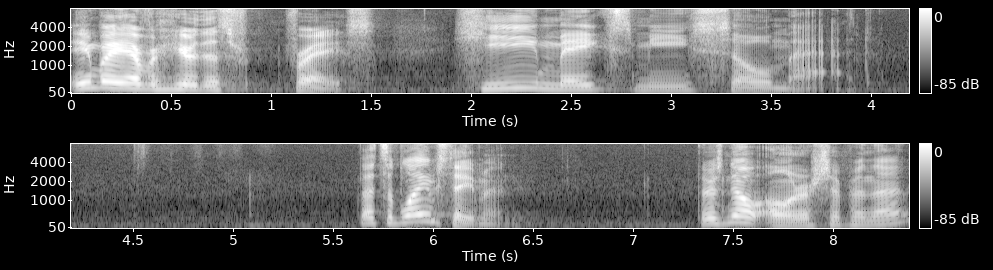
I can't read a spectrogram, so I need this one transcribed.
Anybody ever hear this phrase? He makes me so mad. That's a blame statement. There's no ownership in that.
